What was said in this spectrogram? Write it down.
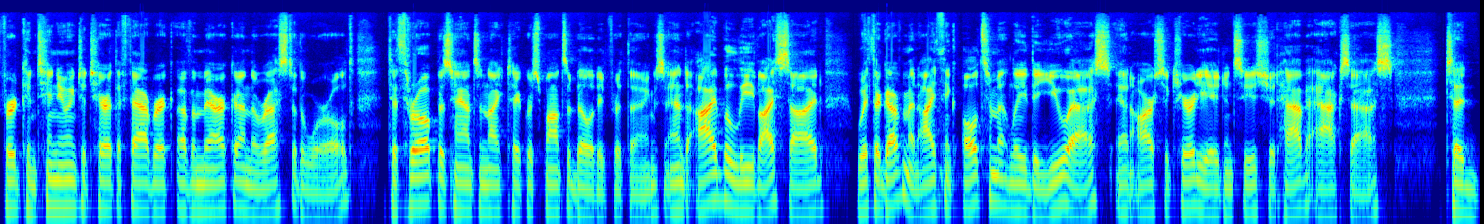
for continuing to tear at the fabric of America and the rest of the world, to throw up his hands and not take responsibility for things. And I believe I side with the government. I think ultimately the U.S. and our security agencies should have access to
